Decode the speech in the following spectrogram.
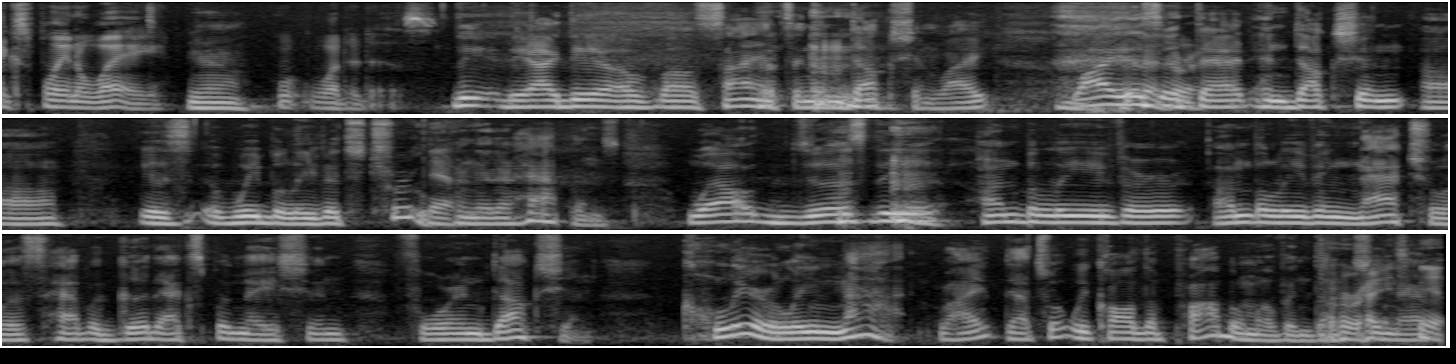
explain away yeah. w- what it is. The, the idea of uh, science and induction, right? Why is it right. that induction uh, is, we believe it's true yeah. and that it happens? Well, does the unbeliever, unbelieving naturalist have a good explanation for induction? Clearly not, right? That's what we call the problem of induction. Right, that, yeah.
